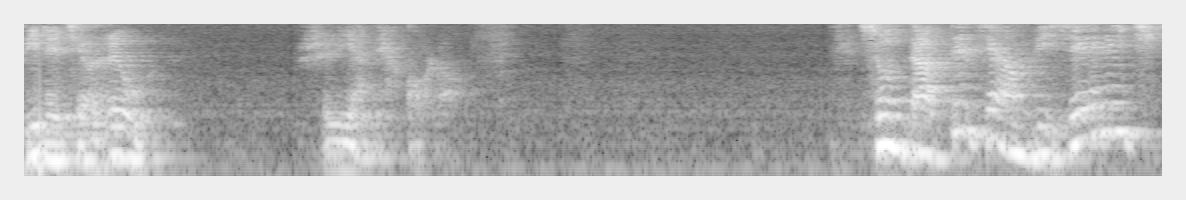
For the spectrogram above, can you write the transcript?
vine cel rău și îl ia de acolo. Sunt atâția în biserici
